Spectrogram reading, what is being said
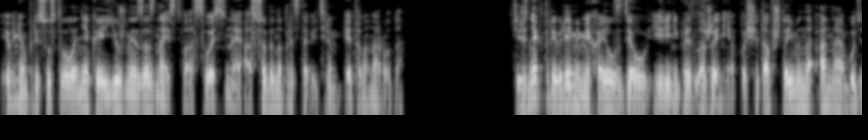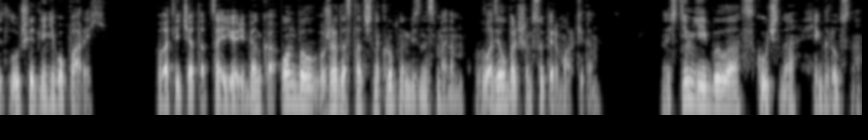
и в нем присутствовало некое южное зазнайство, свойственное особенно представителям этого народа. Через некоторое время Михаил сделал Ирине предложение, посчитав, что именно она будет лучшей для него парой. В отличие от отца ее ребенка, он был уже достаточно крупным бизнесменом, владел большим супермаркетом. Но с ним ей было скучно и грустно.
